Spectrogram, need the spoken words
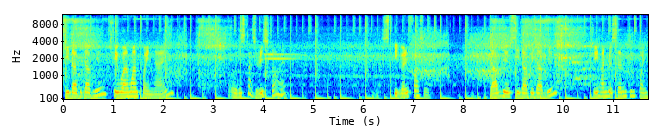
CWW 311.9. Oh, this car is really strong, eh? Speed very fast. Eh? WCWW 317.2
